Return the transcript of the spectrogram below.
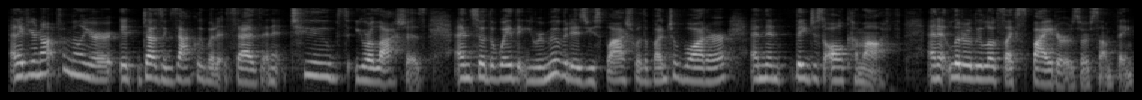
And if you're not familiar, it does exactly what it says and it tubes your lashes. And so the way that you remove it is you splash with a bunch of water and then they just all come off and it literally looks like spiders or something.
